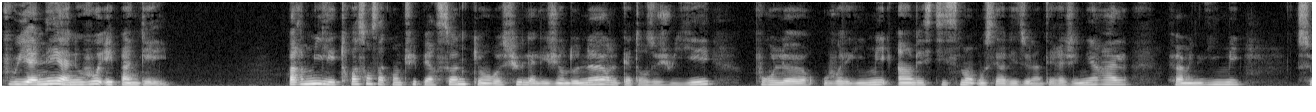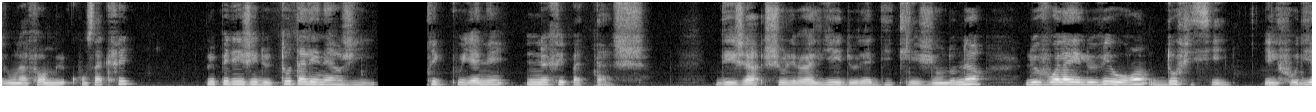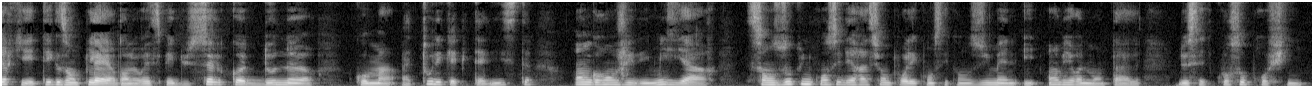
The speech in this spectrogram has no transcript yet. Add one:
Pouyanné à nouveau épinglé. Parmi les 358 personnes qui ont reçu la Légion d'honneur le 14 juillet pour leur investissement au service de l'intérêt général, selon la formule consacrée, le PDG de Total Energy, Patrick Pouyanné, ne fait pas de tâche. Déjà chevalier de la dite Légion d'honneur, le voilà élevé au rang d'officier. Il faut dire qu'il est exemplaire dans le respect du seul code d'honneur commun à tous les capitalistes, engranger des milliards sans aucune considération pour les conséquences humaines et environnementales de cette course au profit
